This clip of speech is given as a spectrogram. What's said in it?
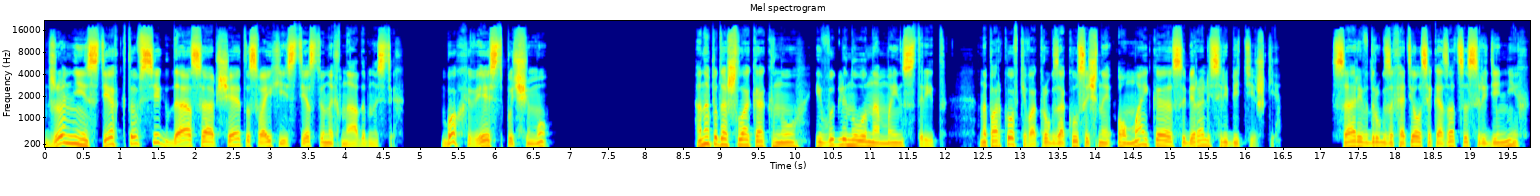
Джонни из тех, кто всегда сообщает о своих естественных надобностях. Бог весть почему. Она подошла к окну и выглянула на Мейн-стрит. На парковке вокруг закусочной О-Майка собирались ребятишки. Саре вдруг захотелось оказаться среди них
